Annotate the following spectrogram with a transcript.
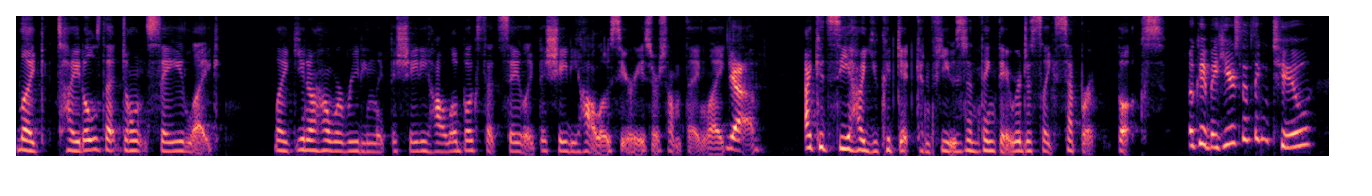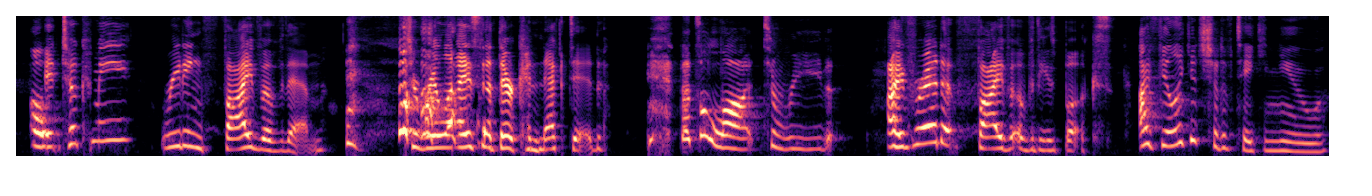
like titles that don't say like like you know how we're reading like the Shady Hollow books that say like the Shady Hollow series or something like yeah I could see how you could get confused and think they were just like separate books. Okay, but here's the thing too. Oh, it took me reading 5 of them to realize that they're connected. That's a lot to read. I've read 5 of these books. I feel like it should have taken you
